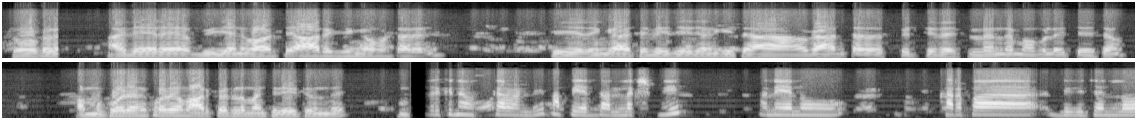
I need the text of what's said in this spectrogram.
తోకలు అదే బియ్యాన్ని వాడితే ఆరోగ్యంగా ఉంటారని ఈ విధంగా తెలియజేయడానికి అవగాహన సదస్సు పెట్టి రైతులందరూ మొబైల్ చేసాం అమ్ముకోవడానికి కూడా మార్కెట్లో మంచి రేటు ఉంది. అందరికీ నమస్కారం అండి. నా పేరు ధనలక్ష్మి. నేను కడప డివిజన్లో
